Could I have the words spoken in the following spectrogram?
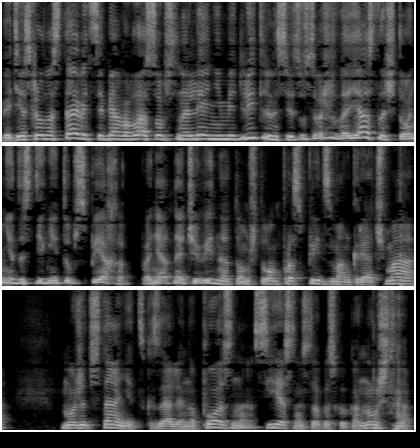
Ведь если он оставит себя во власть собственной лени и медлительности, то совершенно ясно, что он не достигнет успеха. Понятно очевидно о том, что он проспит зман крячма, может встанет, сказали, но поздно, съест настолько, сколько нужно,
